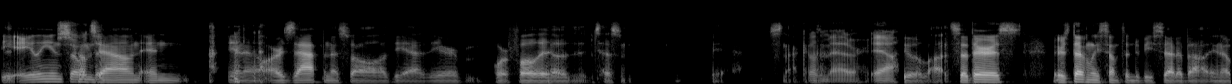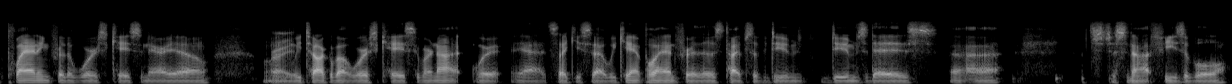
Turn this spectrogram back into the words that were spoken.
the aliens so come a- down and you know are zapping us all. Yeah, their portfolio doesn't. Yeah, it's not gonna doesn't matter. Yeah. do a lot. So there's there's definitely something to be said about you know planning for the worst case scenario. When Right. we talk about worst case, we're not we're yeah, it's like you said, we can't plan for those types of doom doomsdays. Uh, it's just not feasible,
